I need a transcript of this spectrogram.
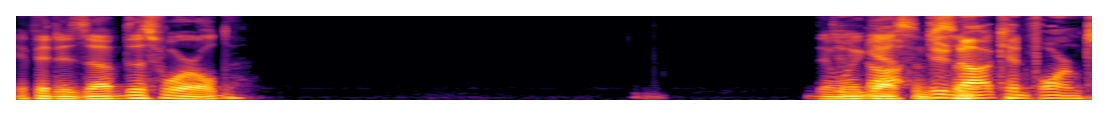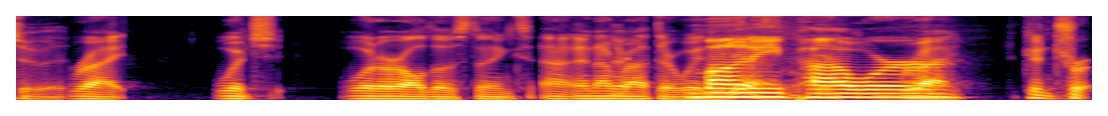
If it is of this world, then do we not, got some do sim- not conform to it. right. Which what are all those things? Uh, and I'm They're- right there with Money, you. power, Right. Control.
